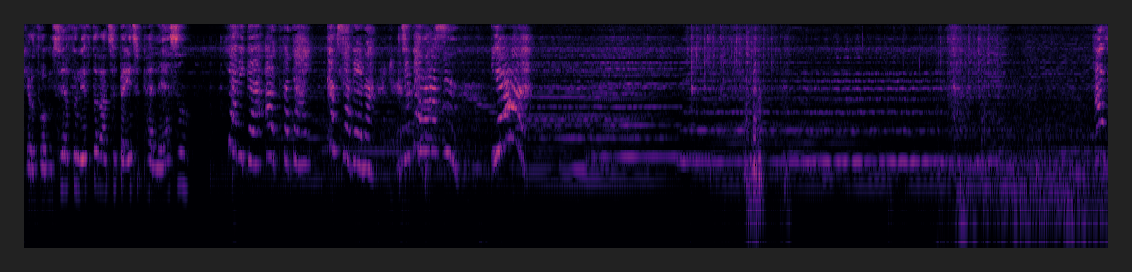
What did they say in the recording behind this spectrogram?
Kan du få dem til at følge efter dig tilbage til paladset? Jeg vil gøre alt for dig. Kom så, venner. Til paladset. Ja! Hans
